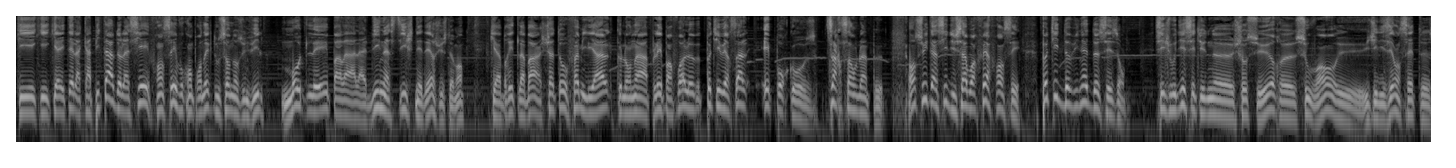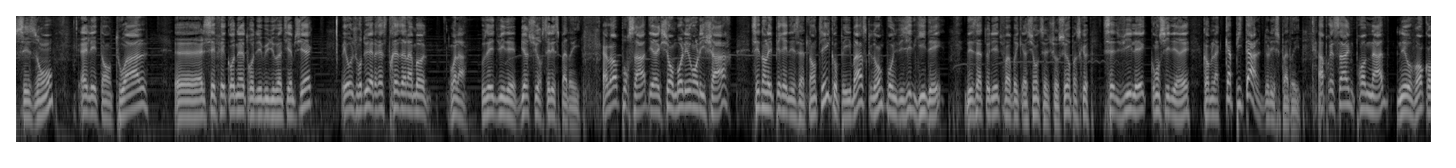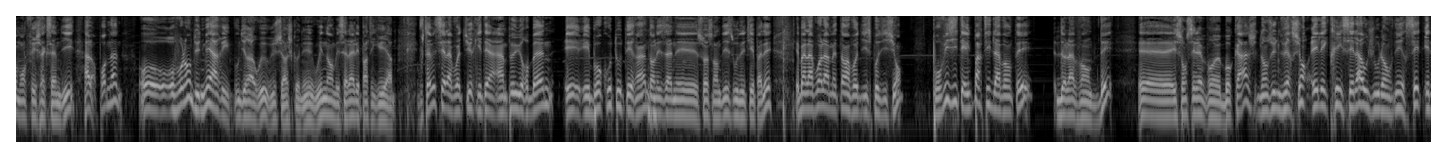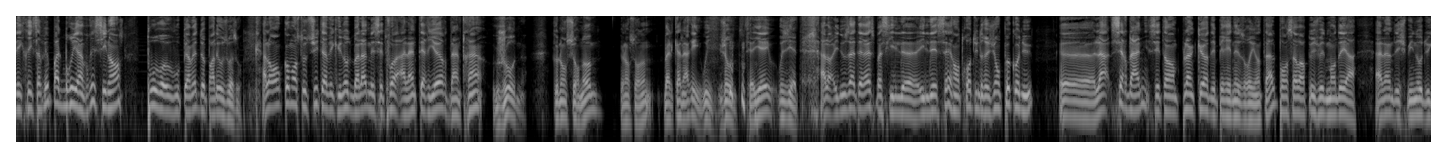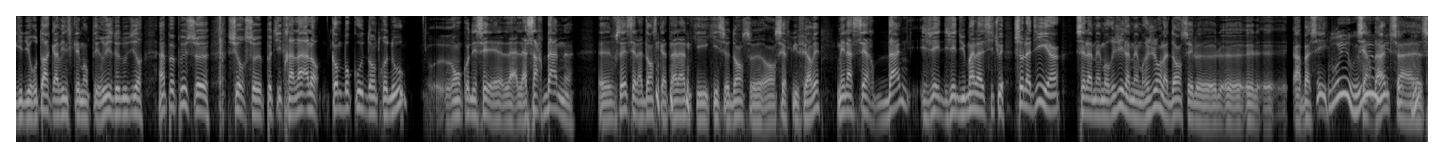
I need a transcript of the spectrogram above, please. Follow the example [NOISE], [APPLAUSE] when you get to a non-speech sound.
qui, a été la capitale de l'acier français, vous comprendrez que nous sommes dans une ville modelée par la, dynastie Schneider, justement, qui abrite là-bas un château familial que l'on a appelé parfois le Petit Versal et pour cause. Ça ressemble un peu. Ensuite, site du savoir-faire français. Petite devinette de saison. Si je vous dis c'est une euh, chaussure euh, souvent euh, utilisée en cette saison, elle est en toile, elle s'est fait connaître au début du XXe siècle et aujourd'hui elle reste très à la mode. Voilà, vous avez deviné, bien sûr c'est l'espadrille. Alors pour ça, direction Moléon-Lichard, c'est dans les Pyrénées-Atlantiques, au Pays Basque, donc pour une visite guidée des ateliers de fabrication de cette chaussure parce que cette ville est considérée comme la capitale de l'espadrille. Après ça, une promenade, née au vent comme on le fait chaque samedi. Alors, promenade au, volant d'une Méhari. Vous me direz, ah oui, oui, ça je connais. Oui, non, mais celle-là, elle est particulière. Vous savez, c'est la voiture qui était un peu urbaine et, beaucoup tout-terrain dans les années 70, vous n'étiez pas né. Eh bien, la voilà maintenant à votre disposition pour visiter une partie de la Vendée, de la euh, et son célèbre bocage dans une version électrique. C'est là où je voulais en venir. C'est électrique. Ça fait pas de bruit, un vrai silence pour euh, vous permettre de parler aux oiseaux. Alors on commence tout de suite avec une autre balade, mais cette fois à l'intérieur d'un train jaune que l'on surnomme, que l'on surnomme ben, le Canari, oui, jaune. [LAUGHS] Ça y est, vous y êtes. Alors il nous intéresse parce qu'il euh, il dessert entre autres une région peu connue. Euh, la Cerdagne, c'est en plein cœur des Pyrénées-Orientales. Pour en savoir plus, je vais demander à, à l'un des cheminots du guide du routard, Gavin Clémenté Ruiz, de nous dire un peu plus euh, sur ce petit train-là. Alors, comme beaucoup d'entre nous, on connaissait la, sardane. Euh, vous savez, c'est la danse catalane qui, se danse euh, en circuit fermé. Mais la j'ai j'ai du mal à la situer. Cela dit, hein, c'est la même origine, la même région. La danse est le. le- euh, euh, ah, bah si. Oui, oui, oui. Sardane, oui, ça- oui,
